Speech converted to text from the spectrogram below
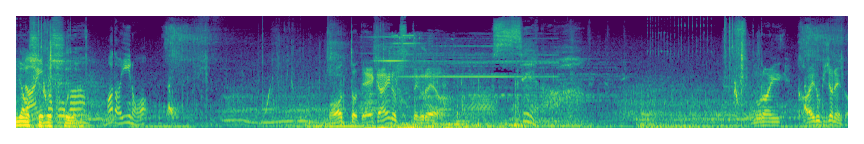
不？まだいいの？もっとでかいの釣ってくれよ。せえな。その LINE 替え時じゃねえか。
